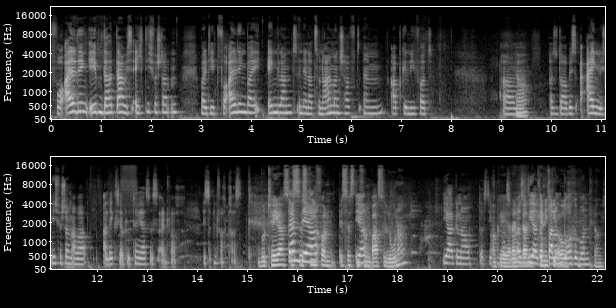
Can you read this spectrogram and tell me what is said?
vor allen Dingen, eben da, da habe ich es echt nicht verstanden, weil die vor allen Dingen bei England in der Nationalmannschaft ähm, abgeliefert. Ähm, ja. Also da habe ich es eigentlich nicht verstanden, aber Alexia Butellas ist einfach, ist einfach krass. Butellas, dann ist, das der, die von, ist das die ja. von Barcelona? Ja, genau, das ist die okay, von Barcelona. Ja, dann, also dann die hat auch Ballon d'Or gewonnen.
